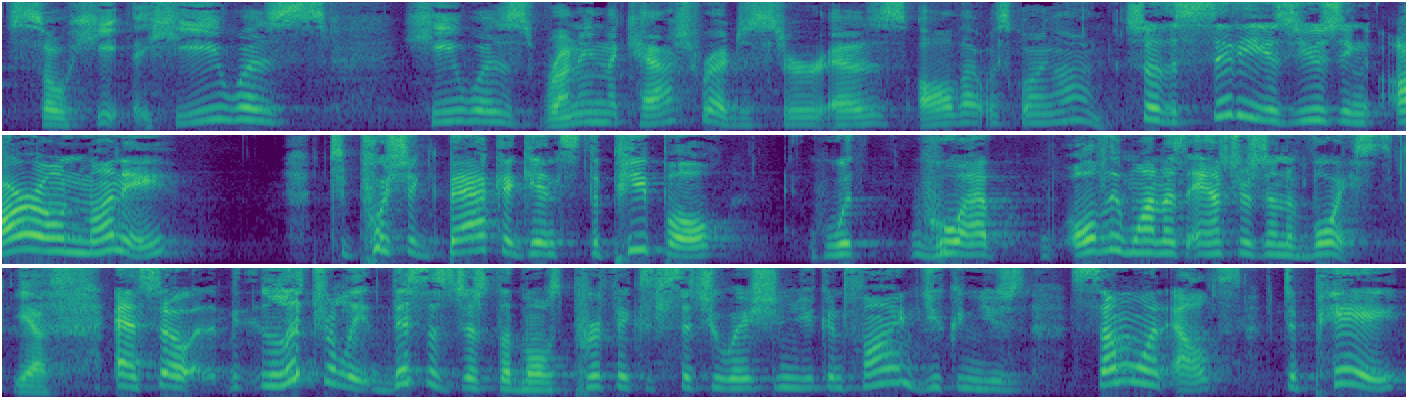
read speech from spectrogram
So he he was he was running the cash register as all that was going on. So the city is using our own money to push it back against the people with who have all they want is answers and a voice. Yes. And so literally this is just the most perfect situation you can find. You can use someone else to pay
